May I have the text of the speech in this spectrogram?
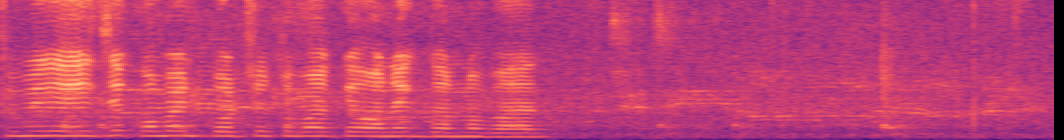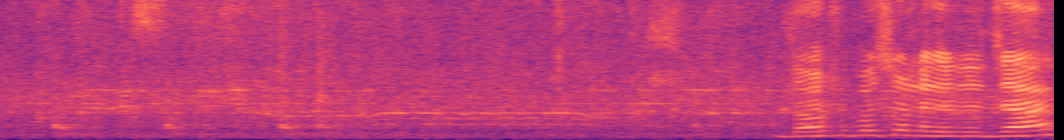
তুমি এই যে কমেন্ট করছ, তোমাকে অনেক ধন্যবাদ। দশ বছর লেগেছে যাক।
